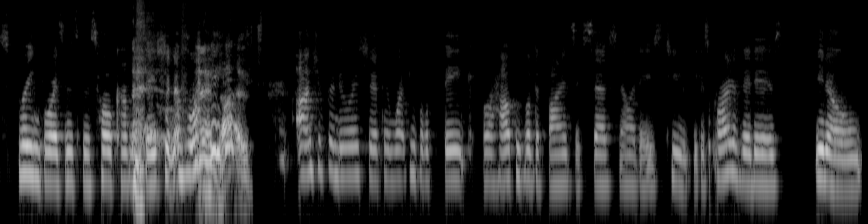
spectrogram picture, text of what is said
springboards into this whole conversation of like entrepreneurship and what people think or how people define success nowadays too because part of it is you know,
